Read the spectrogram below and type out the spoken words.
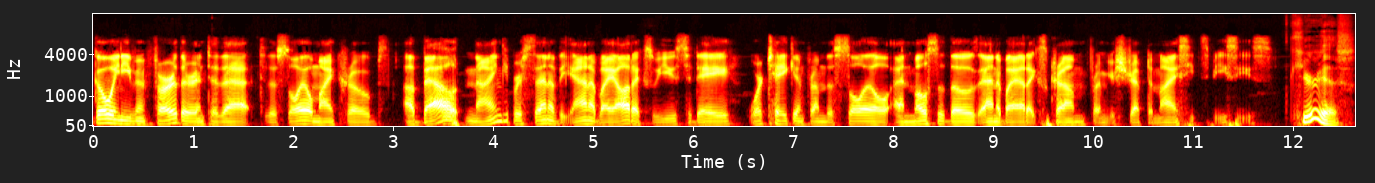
Going even further into that, to the soil microbes, about 90% of the antibiotics we use today were taken from the soil, and most of those antibiotics come from your Streptomyces species. Curious.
